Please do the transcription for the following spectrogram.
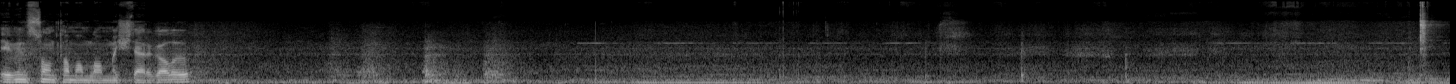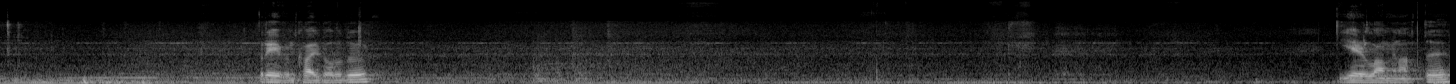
Evin son tamamlanma işləri qalıb. Bu evin koridorudur. Yer laminatdır.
